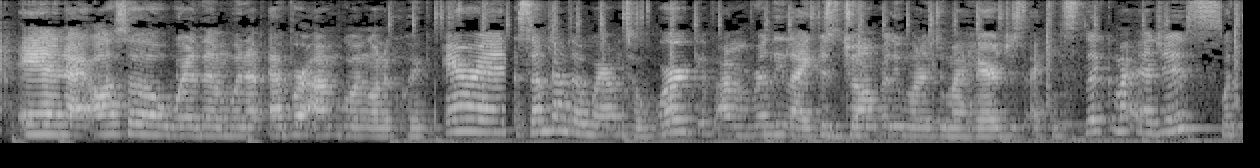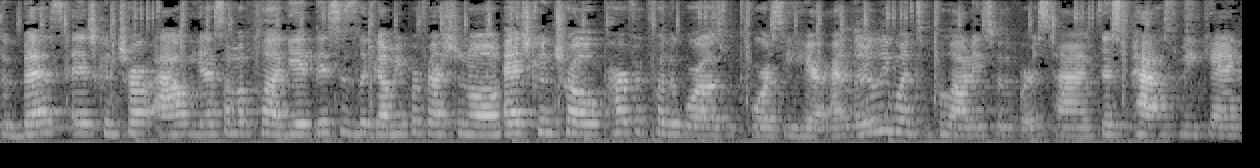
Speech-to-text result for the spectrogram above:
and I also wear them whenever I'm going on a quick errand. Sometimes I wear them to work if I'm really like, just don't really want to do my hair. Just I can slick my edges with the best edge control out. Yes, I'm gonna plug it. This is the Gummy Professional Edge Control, perfect for the girls with 4C hair. I literally went to Pilates for the first time this past weekend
